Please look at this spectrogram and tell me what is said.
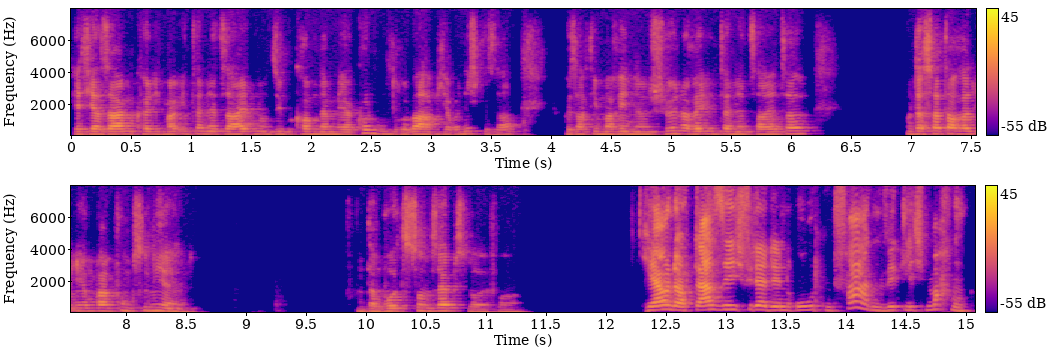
Hätte ja sagen können, ich mache Internetseiten und Sie bekommen dann mehr Kunden drüber, habe ich aber nicht gesagt. Ich habe gesagt, ich mache Ihnen eine schönere Internetseite. Und das hat auch dann irgendwann funktioniert. Und dann wurde es zum Selbstläufer. Ja, und auch da sehe ich wieder den roten Faden, wirklich machen.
